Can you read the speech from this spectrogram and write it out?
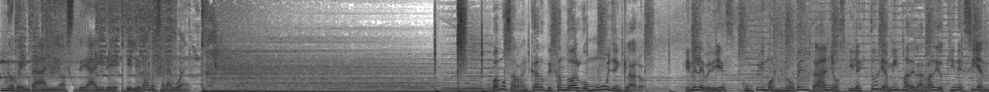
90 años de aire elevados a la web. Vamos a arrancar dejando algo muy en claro. En LB10 cumplimos 90 años y la historia misma de la radio tiene 100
